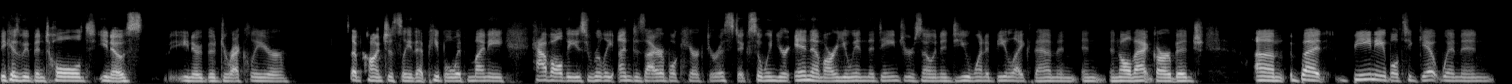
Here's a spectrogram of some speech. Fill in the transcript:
because we've been told, you know, you know, the directly or subconsciously that people with money have all these really undesirable characteristics. So when you're in them, are you in the danger zone and do you want to be like them and and, and all that garbage? Um, but being able to get women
